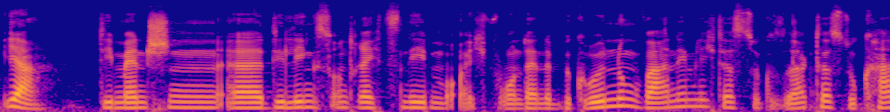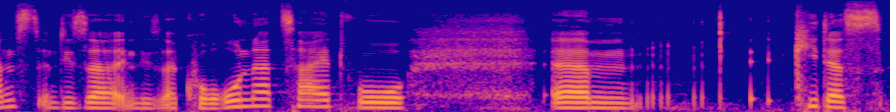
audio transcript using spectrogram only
ja, die Menschen, äh, die links und rechts neben euch wohnen. Deine Begründung war nämlich, dass du gesagt hast, du kannst in dieser, in dieser Corona-Zeit, wo ähm, Kitas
